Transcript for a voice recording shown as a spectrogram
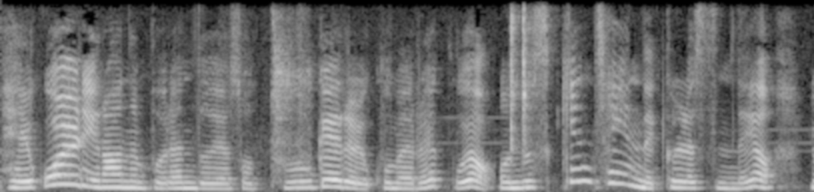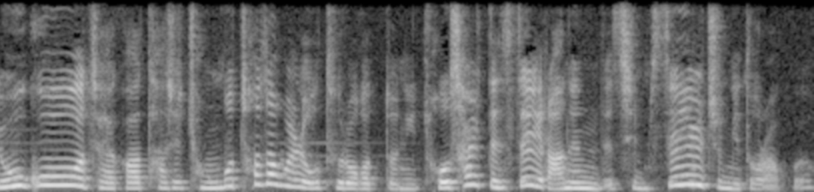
백월이라는 브랜드에서 두 개를 구매를 했고요. 먼저 skin chain necklace인데요. 요거 제가 다시 정보 찾아보려고 들어갔더니 저 살 땐 세일 안 했는데 지금 세일 중이더라고요.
